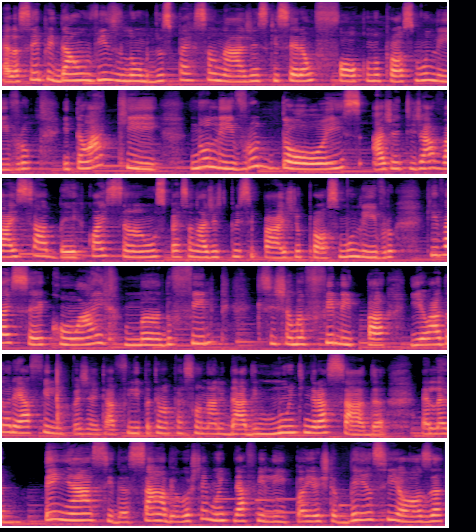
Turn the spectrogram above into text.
Ela sempre dá um vislumbre dos personagens que serão foco no próximo livro. Então, aqui no livro 2, a gente já vai saber quais são os personagens principais do próximo livro, que vai ser com a irmã do Philip, que se chama Filipa. E eu adorei adorei a Filipa, gente. A Filipa tem uma personalidade muito engraçada. Ela é bem ácida, sabe? Eu gostei muito da Filipa e eu estou bem ansiosa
